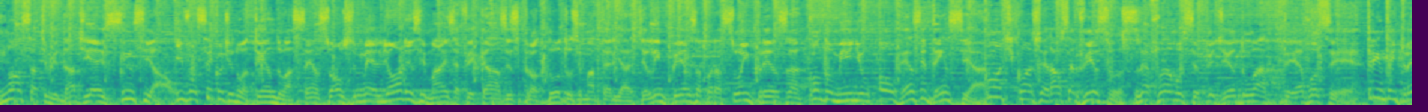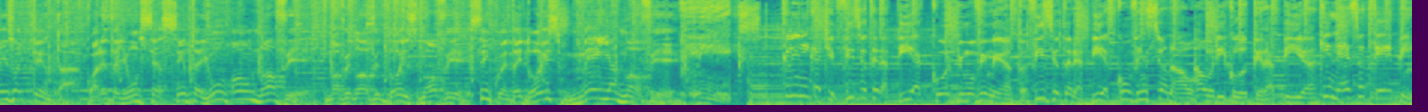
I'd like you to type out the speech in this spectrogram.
Nossa atividade é essencial e você continua tendo acesso aos melhores e mais eficazes produtos e materiais de limpeza para sua empresa, condomínio ou residência. Conte com a Geral Serviços. Levamos seu pedido até você. 3380 4161 ou 99929 5269. Mix. Clínica de Fisioterapia Corpo e Movimento. Fisioterapia convencional, aurícula musculoterapia, kinesiotaping,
